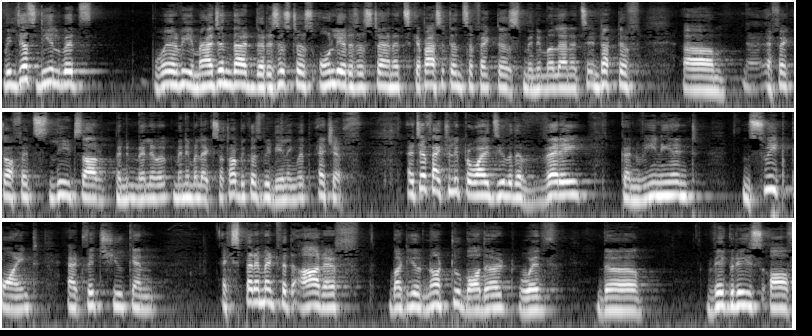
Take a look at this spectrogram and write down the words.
We'll just deal with where we imagine that the resistor is only a resistor and its capacitance effect is minimal and its inductive um, effect of its leads are minimal, minimal etc. because we're dealing with HF. HF actually provides you with a very convenient sweet point at which you can experiment with RF but you're not too bothered with the vagaries of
